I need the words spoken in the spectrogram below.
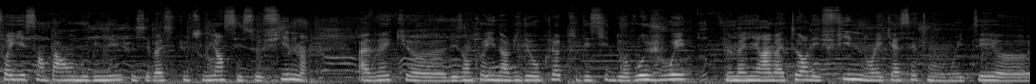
Soyez sympa en bobiné, je sais pas si tu te souviens, c'est ce film avec euh, des employés d'un vidéoclub qui décident de rejouer de manière amateur les films dont les cassettes ont été euh,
